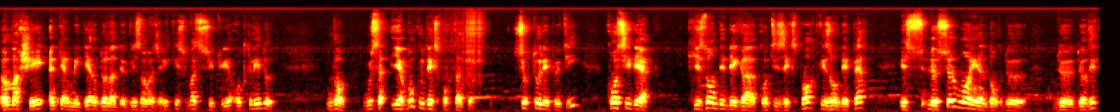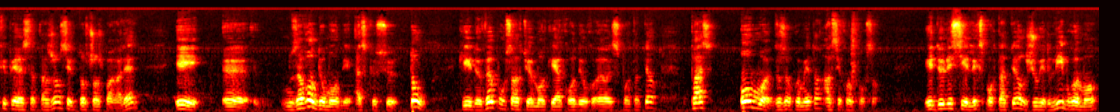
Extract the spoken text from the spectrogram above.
un marché intermédiaire de la devise en Algérie qui va se situer entre les deux. Donc, vous il y a beaucoup d'exportateurs, surtout les petits, considèrent qu'ils ont des dégâts quand ils exportent, qu'ils ont des pertes. Et le seul moyen donc de, de, récupérer cet argent, c'est le taux de change parallèle. Et euh, nous avons demandé à ce que ce taux, qui est de 20% actuellement, qui est accordé aux exportateurs, passe au moins, dans un premier temps, à 50%. Et de laisser l'exportateur jouir librement,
